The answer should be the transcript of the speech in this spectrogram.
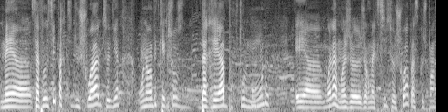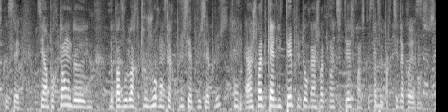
Mais euh, ça fait aussi partie du choix de se dire on a envie de quelque chose d'agréable pour tout le monde. Et euh, voilà, moi je, remercie ce choix parce que je pense que c'est important de ne pas vouloir toujours en faire plus et plus et plus. un choix de qualité plutôt qu'un choix de quantité, je pense que ça fait partie de la cohérence aussi.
